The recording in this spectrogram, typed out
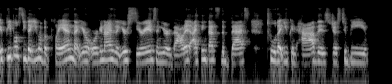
if people see that you have a plan, that you're organized, that you're serious and you're about it, I think that's the best tool that you can have is just to be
